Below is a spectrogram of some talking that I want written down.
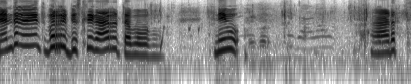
ನೆಂದ್ರೆ ನಿಂತು ಬರ್ರಿ, ಬಿಸ್ಲಿಗೆ ಆರುತ್ತೆ ಬಾಬು ನೀವು ಆಡತ್ತೆ.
